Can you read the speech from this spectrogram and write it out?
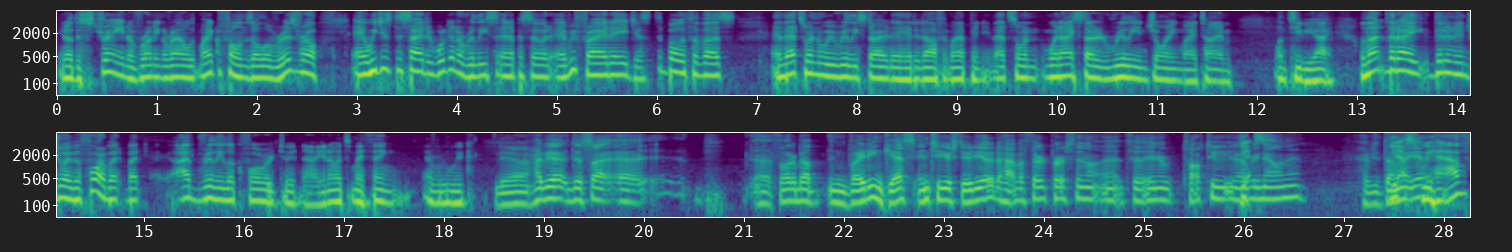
You know the strain of running around with microphones all over Israel, and we just decided we're gonna release an episode every Friday, just the both of us, and that's when we really started to hit it off. In my opinion, that's when when I started really enjoying my time on TBI. Well, not that I didn't enjoy before, but but I really look forward to it now. You know, it's my thing every week. Yeah. Have you decided, uh, uh, thought about inviting guests into your studio to have a third person uh, to inter- talk to, you know, every Yes. now and then? Have you done yes, that yet? we have.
